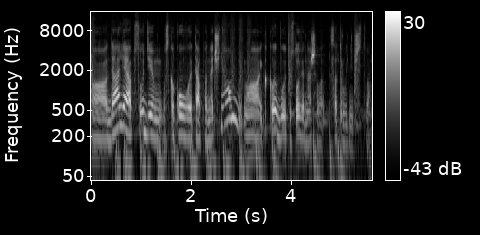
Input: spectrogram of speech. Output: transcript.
А, далее обсудим, с какого этапа начнем а, и каковы будут условия нашего сотрудничества.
